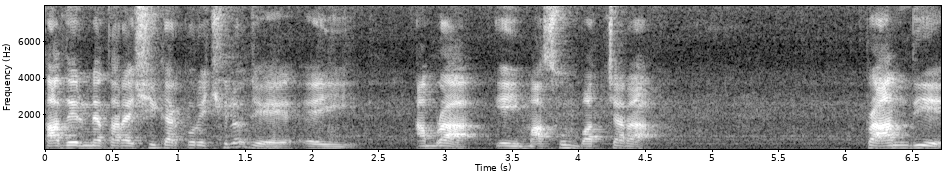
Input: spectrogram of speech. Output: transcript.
তাদের নেতারাই স্বীকার করেছিল যে এই আমরা এই মাসুম বাচ্চারা প্রাণ দিয়ে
